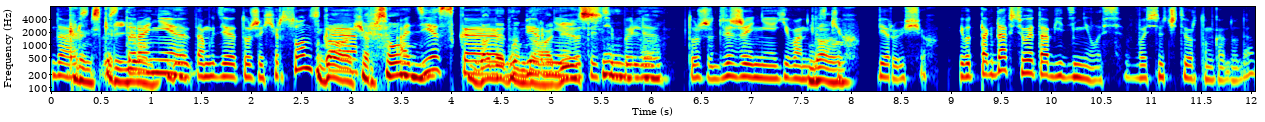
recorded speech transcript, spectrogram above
Да, Крымский в стороне, регион. там, где тоже Херсонская, да, Херсон, Одесская да, да, губерния, да, Одесса, вот эти были да. тоже движения евангельских да. верующих. И вот тогда все это объединилось в 84 году, да?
